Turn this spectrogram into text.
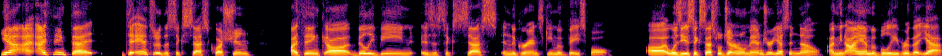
Yeah, I, I think that to answer the success question, I think uh, Billy Beane is a success in the grand scheme of baseball. Uh, was he a successful general manager? Yes and no. I mean, I am a believer that, yeah,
